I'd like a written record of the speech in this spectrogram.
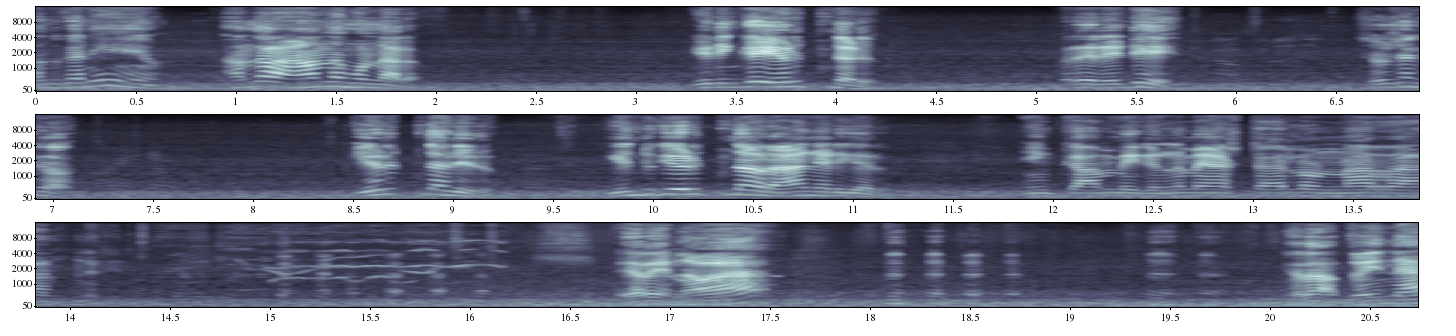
అందుకని అందరూ ఆనందంగా ఉన్నారు. వీడు ఇంకా ఏడుతున్నాడు రే రెడ్డి శివశంకర్ ఏడుతున్నాడు వీడు ఎందుకు ఏడుతున్నావురా అని అడిగారు. ఇంకా మిగిలిన మాస్టర్లు ఉన్నారా అంటున్నాడు ఎరా విన్నావా? కదా అర్థమైందా?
